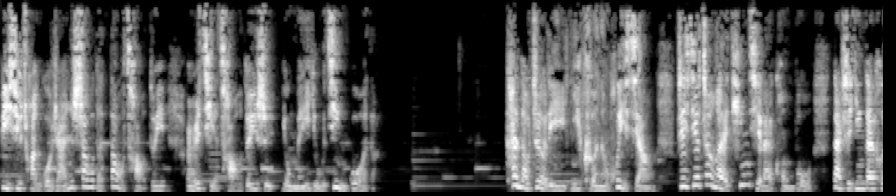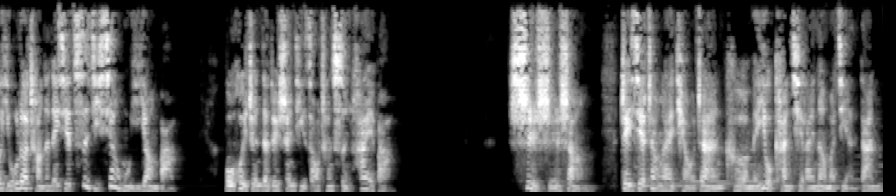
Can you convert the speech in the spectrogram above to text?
必须穿过燃烧的稻草堆，而且草堆是用煤油浸过的。看到这里，你可能会想，这些障碍听起来恐怖，但是应该和游乐场的那些刺激项目一样吧？不会真的对身体造成损害吧？事实上，这些障碍挑战可没有看起来那么简单。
